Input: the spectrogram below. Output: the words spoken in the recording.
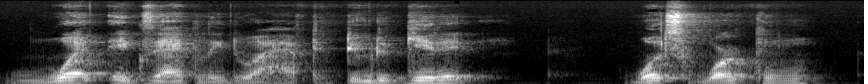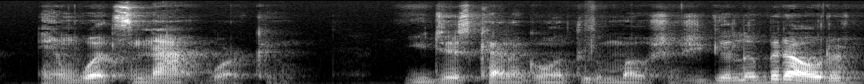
what exactly do I have to do to get it? What's working and what's not working? You just kind of going through the motions. You get a little bit older.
